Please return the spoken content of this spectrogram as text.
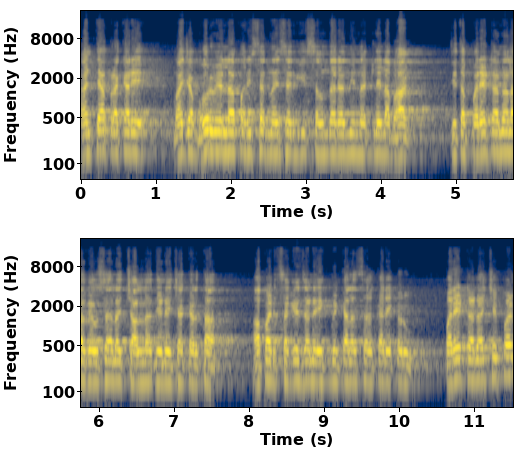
आणि त्या प्रकारे माझ्या भोरवेला परिसर नैसर्गिक सौंदर्याने नटलेला भाग तिथं पर्यटनाला व्यवसायाला चालना देण्याच्या करता आपण सगळेजण एकमेकाला सहकार्य करू. पर्यटनाचे पण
